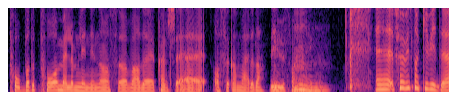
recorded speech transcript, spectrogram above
på, både på og mellom linjene også hva det kanskje også kan være, da. De ufarlige tingene. Eh, før vi snakker videre,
